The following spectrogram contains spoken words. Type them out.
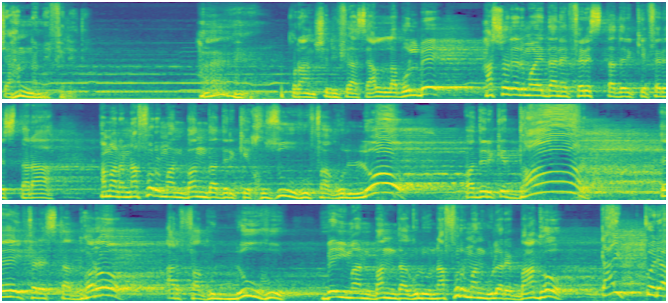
জাহান নামে ফেলে হ্যাঁ কোরআন শরীফে আছে, আল্লাহ বলবে হাসরের ময়দানে ফেরেস্তাদেরকে ফেরেস্তারা আমার নাফরমান বান্দাদেরকে খুজু হুফাগুল্লো ওদেরকে ধর, এই ফেরেস্তা ধরো, আর ফাগুল্লুহু, বেঈমান বান্দাগুলো, নাফরমানগুলারে বাঁধো, টাইট করে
